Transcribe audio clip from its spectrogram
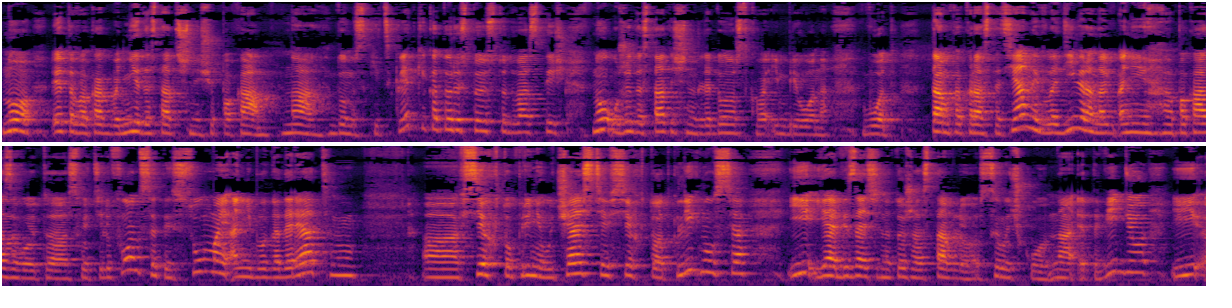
Но этого как бы недостаточно еще пока на донорские циклетки, которые стоят 120 тысяч, но уже достаточно для донорского эмбриона. Вот. Там как раз Татьяна и Владимир, они э, показывают э, свой телефон с этой суммой, они благодарят э, всех, кто принял участие, всех, кто откликнулся. И я обязательно тоже оставлю ссылочку на это видео. И,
